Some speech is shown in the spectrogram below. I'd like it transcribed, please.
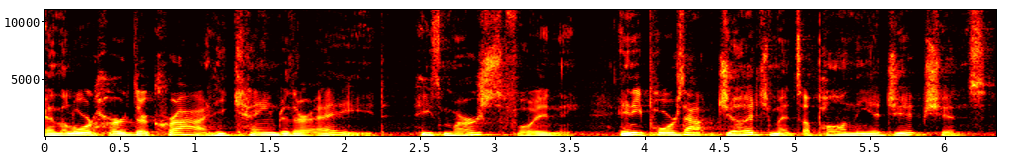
And the Lord heard their cry, and He came to their aid. He's merciful, isn't He? And He pours out judgments upon the Egyptians.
